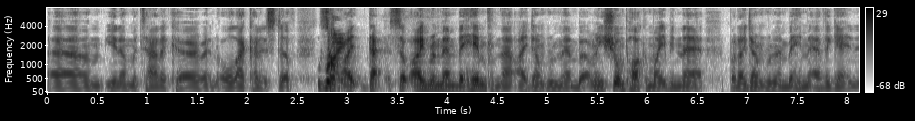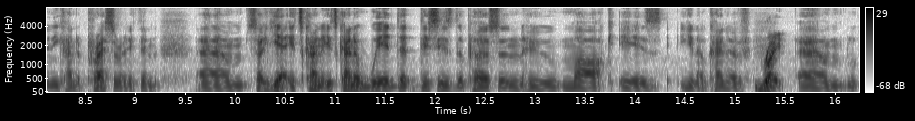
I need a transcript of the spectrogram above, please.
um, you know, Metallica and all that kind of stuff. So Right. I, that, so I remember him from that. I don't remember. I mean, Sean Parker might have been there, but I don't remember him ever getting any kind of press or anything. Um, so yeah, it's kind of it's kind of weird that this is the person who Mark is, you know, kind of right. um,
